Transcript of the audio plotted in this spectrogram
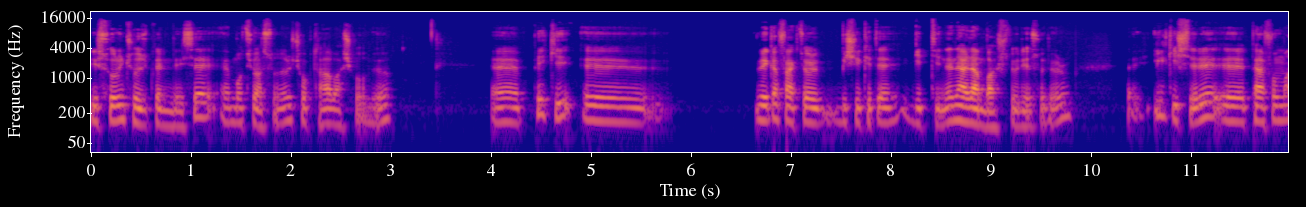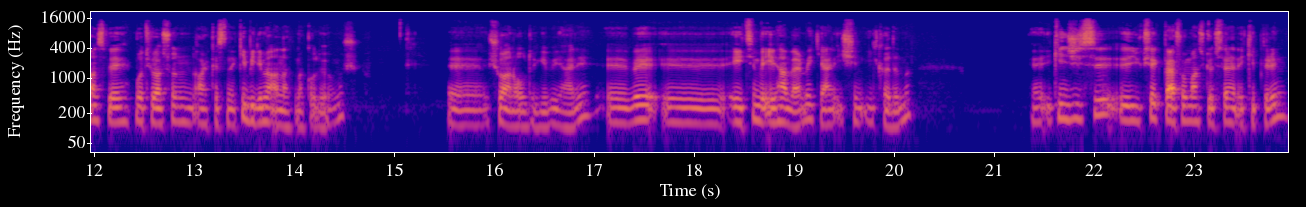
bir sorun çözdüklerinde ise e, motivasyonları çok daha başka oluyor. E, peki e, Vega Factor bir şirkete gittiğinde nereden başlıyor diye soruyorum. İlk işleri e, performans ve motivasyonun arkasındaki bilimi anlatmak oluyormuş. E, şu an olduğu gibi yani. E, ve eğitim ve ilham vermek yani işin ilk adımı. İkincisi yüksek performans gösteren ekiplerin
